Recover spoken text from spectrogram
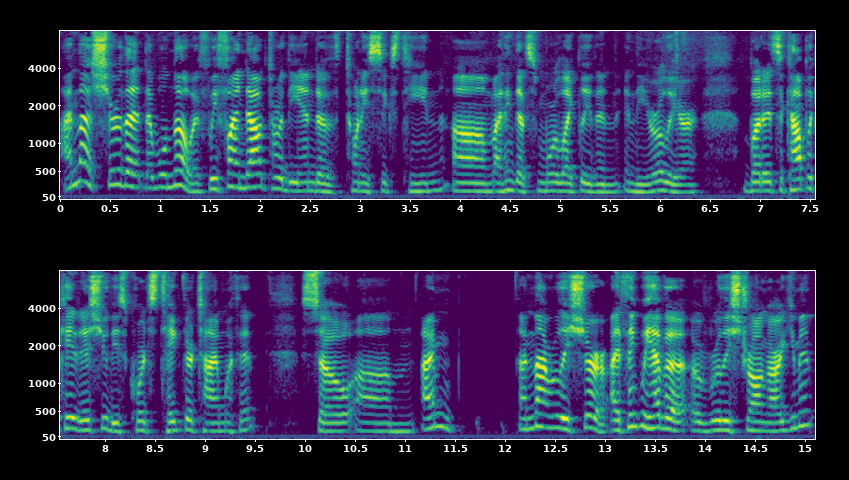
I'm not sure that, that we'll know. If we find out toward the end of 2016, um, I think that's more likely than in the earlier. But it's a complicated issue. These courts take their time with it. So um, I'm I'm not really sure. I think we have a, a really strong argument.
